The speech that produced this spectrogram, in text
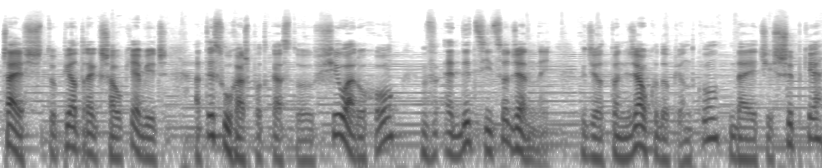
Cześć, tu Piotrek Szałkiewicz, a ty słuchasz podcastu Siła Ruchu w edycji codziennej, gdzie od poniedziałku do piątku daję ci szybkie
